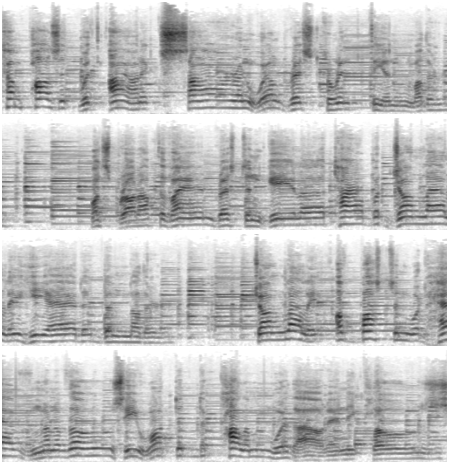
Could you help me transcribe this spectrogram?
composite with ionic sire and well-dressed Corinthian mother. Once brought off the van dressed in gala attire, but John Lally he added another. John Lally of Boston would have none of those. He wanted a column without any clothes.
